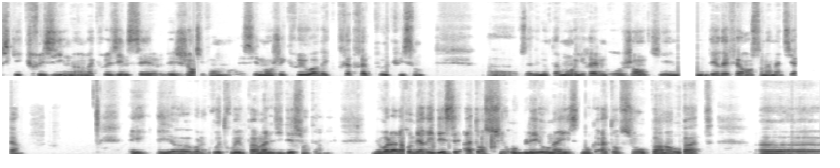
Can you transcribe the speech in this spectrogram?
ce qui est cuisine. Hein. La cuisine, c'est les gens qui vont essayer de manger cru ou avec très très peu de cuisson. Euh, vous avez notamment Irène Grosjean qui est une des références en la matière. Et, et euh, voilà, vous trouvez pas mal d'idées sur Internet. Mais voilà, la première idée, c'est attention au blé, au maïs, donc attention au pain, aux pâtes euh,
